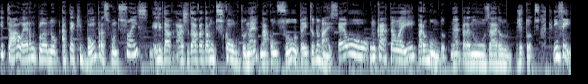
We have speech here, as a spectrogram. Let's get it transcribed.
e tal, era um plano até que bom para as condições. Ele dava, ajudava a dar um desconto, né, na consulta e tudo mais. É o, um cartão aí para o mundo, né, para não usar o de todos. Enfim,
